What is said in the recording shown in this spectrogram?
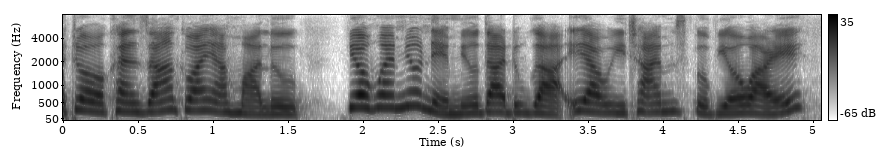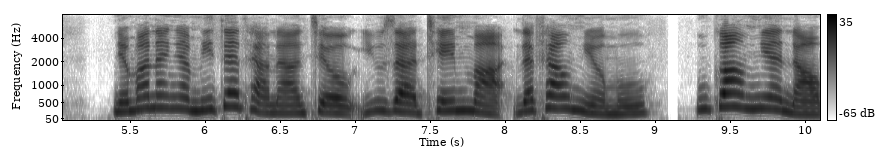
အတော်ခံစားသွားရမှာလို့ပျော်ပွဲမြို့နယ်မြို့သားတူက ARD Times ကိုပြောပါရယ်။မြန်မာနိုင်ငံမိသက်ဌာနချုပ် user team မှလက်ထောက်ညွှန်မှုဦးကောင်းမြတ်နောင်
